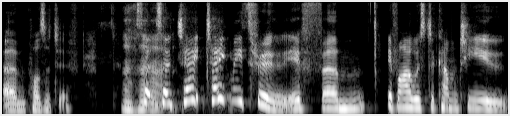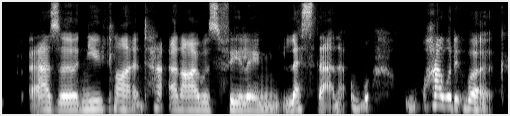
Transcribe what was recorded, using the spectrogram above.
um, positive. So so Mm-hmm. take take me through if um, if I was to come to you as a new client and I was feeling less than, how would it work?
